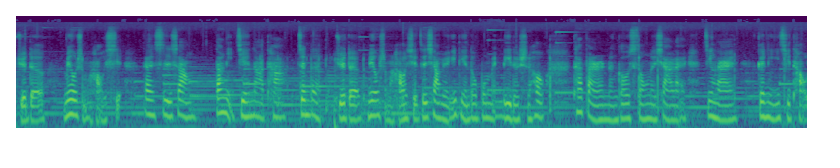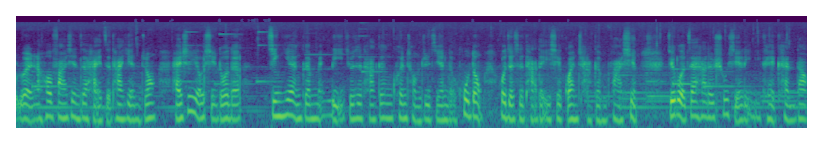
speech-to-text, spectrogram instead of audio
觉得没有什么好写。但事实上，当你接纳他，真的觉得没有什么好写，这校园一点都不美丽的时候，他反而能够松了下来，进来跟你一起讨论，然后发现这孩子他眼中还是有许多的。经验跟美丽，就是他跟昆虫之间的互动，或者是他的一些观察跟发现。结果在他的书写里，你可以看到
